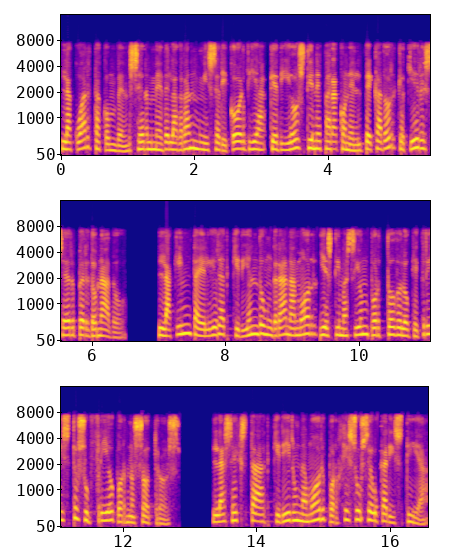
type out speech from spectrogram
La cuarta convencerme de la gran misericordia que Dios tiene para con el pecador que quiere ser perdonado. La quinta el ir adquiriendo un gran amor y estimación por todo lo que Cristo sufrió por nosotros. La sexta adquirir un amor por Jesús Eucaristía.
